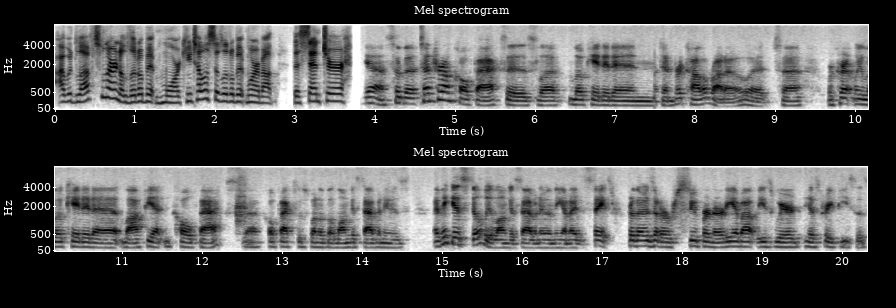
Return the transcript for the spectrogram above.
I would love to learn a little bit more. Can you tell us a little bit more about the center? Yeah, so the Center on Colfax is lo- located in Denver, Colorado. It's uh, we're currently located at Lafayette and Colfax. Uh, Colfax is one of the longest avenues. I think it's still the longest avenue in the United States. For those that are super nerdy about these weird history pieces,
